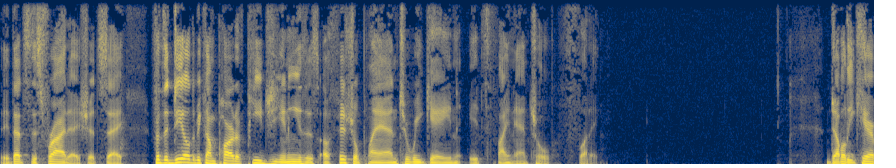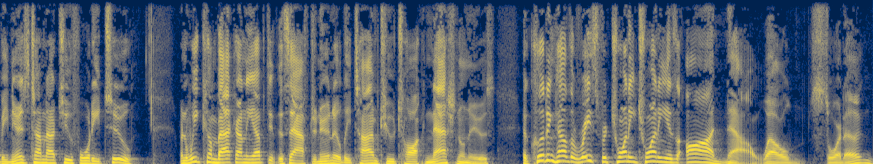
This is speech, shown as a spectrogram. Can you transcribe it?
That's this Friday, I should say, for the deal to become part of PG&E's official plan to regain its financial footing. WKRB News Time now 242. When we come back on the update this afternoon, it'll be time to talk national news, including how the race for 2020 is on now. Well, sorta,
